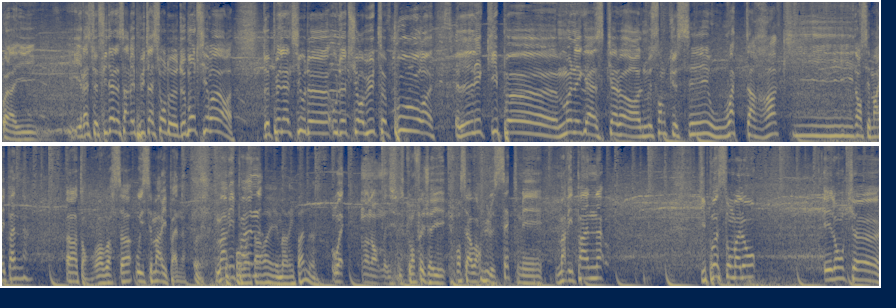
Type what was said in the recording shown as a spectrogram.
Voilà, il, il reste fidèle à sa réputation de, de bon tireur de penalty ou de, ou de tir au but pour l'équipe euh, monégasque. Alors, il me semble que c'est Ouattara qui. Non, c'est Maripane. Ah, attends, on va voir ça. Oui, c'est Maripane. Maripane. Et Maripane. Ouais, non, non, mais parce qu'en fait, j'avais- je pensais avoir vu le 7, mais Maripane qui pose son ballon. Et donc, euh,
